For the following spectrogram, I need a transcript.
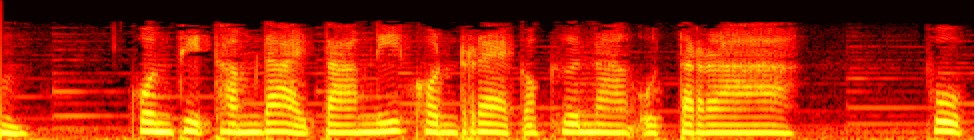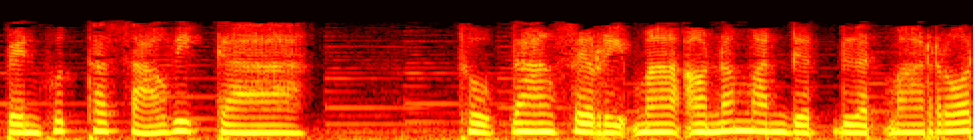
ม คนที่ทำได้ตามนี้คนแรกก็คือนางอุตรา ผู้เป็นพุทธสาวิกา ถูกนางสิริมาเอาน้ำมันเดือดเดือดมารด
